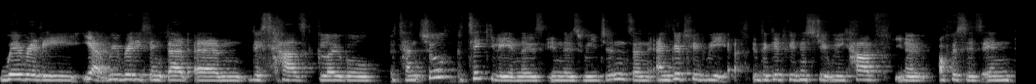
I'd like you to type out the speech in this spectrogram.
we're really yeah we really think that um, this has global potential particularly in those in those regions. And and good food we the good food institute we have you know offices in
